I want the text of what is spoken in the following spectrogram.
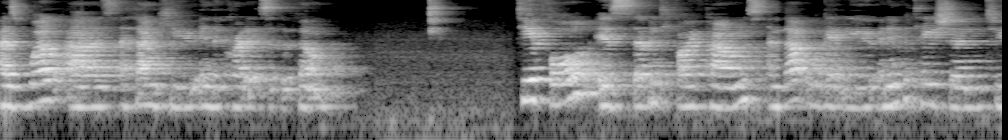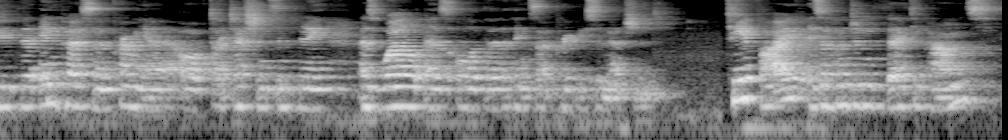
as well as a thank you in the credits of the film. Tier 4 is £75 and that will get you an invitation to the in-person premiere of Digestion Symphony as well as all of the things I've previously mentioned. Tier 5 is £130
